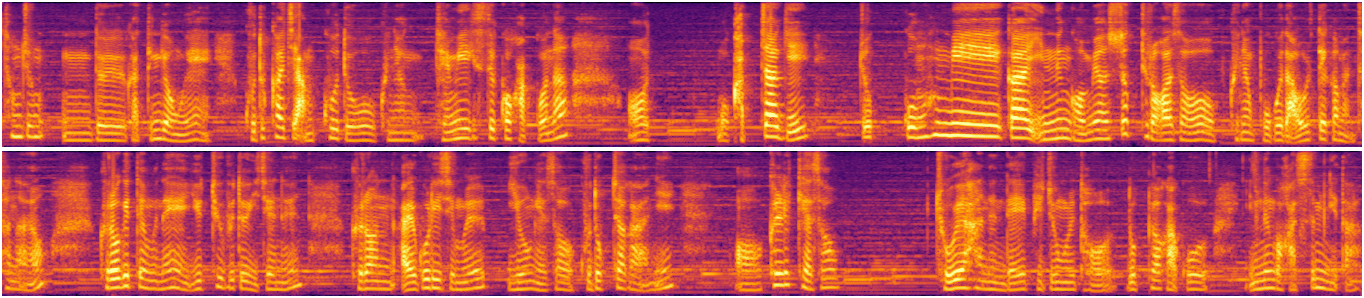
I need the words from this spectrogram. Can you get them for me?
청중들 같은 경우에 구독하지 않고도 그냥 재미있을 것 같거나 어, 뭐 갑자기 조금 흥미가 있는 거면 쑥 들어가서 그냥 보고 나올 때가 많잖아요. 그러기 때문에 유튜브도 이제는 그런 알고리즘을 이용해서 구독자가 아닌 어, 클릭해서 조회하는 데 비중을 더 높여가고 있는 것 같습니다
